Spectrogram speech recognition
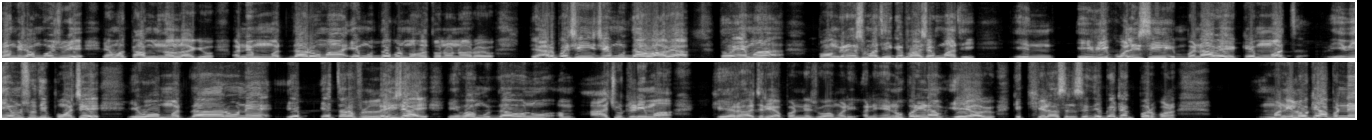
રંગ જામવો જોઈએ, એમાં કામ ન લાગ્યો. અને મતદારોમાં એ મુદ્દો પણ મહત્વનો ન રહ્યો. ત્યાર પછી જે મુદ્દાઓ આવ્યા, તો એમાં કોંગ્રેસમાંથી કે ભાજપમાંથી? એવી પોલિસી બનાવે કે મત ઈવીએમ સુધી પહોંચે, એવો મતદારોને એ એ તરફ લઈ જાય, એવા મુદ્દાઓનું આ ચૂંટણીમાં ગેરહાજરી આપણને જોવા મળી. અને એનું પરિણામ એ આવ્યું કે ખેડા સંસદીય બેઠક પર પણ માની લો કે આપણને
